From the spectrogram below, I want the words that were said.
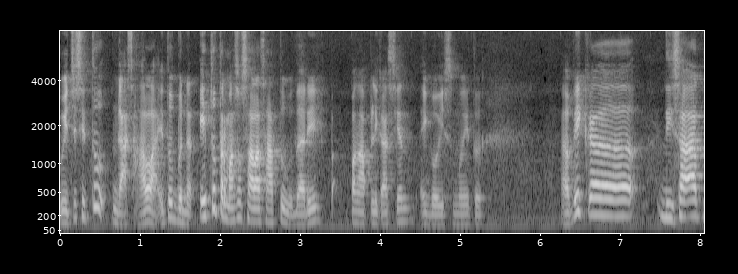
which is itu nggak salah itu benar itu termasuk salah satu dari pengaplikasian egoisme itu tapi ke di saat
